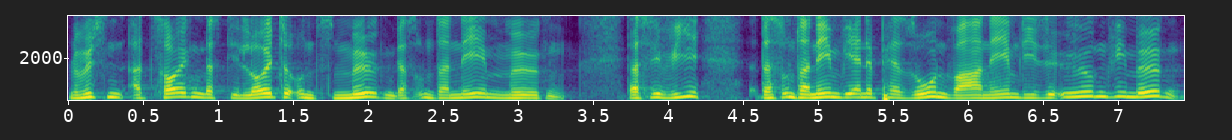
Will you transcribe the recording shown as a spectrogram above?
Wir müssen erzeugen, dass die Leute uns mögen, das Unternehmen mögen. Dass sie wie, das Unternehmen wie eine Person wahrnehmen, die sie irgendwie mögen.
